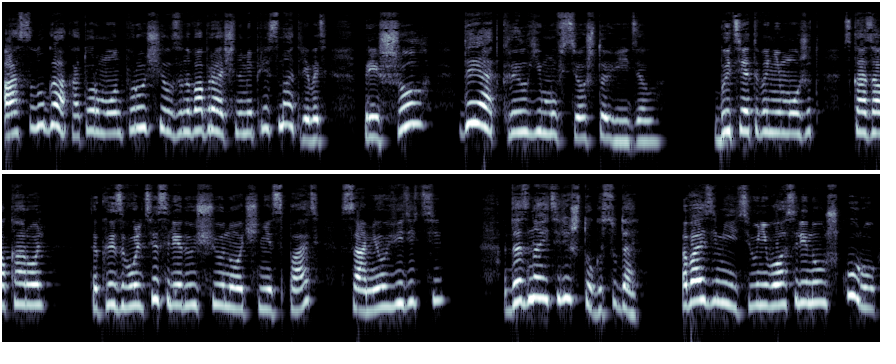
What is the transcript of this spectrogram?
а слуга, которому он поручил за новобрачными присматривать, пришел, да и открыл ему все, что видел. «Быть этого не может», — сказал король, — «так извольте следующую ночь не спать, сами увидите». «Да знаете ли что, государь, возьмите у него ослиную шкуру,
